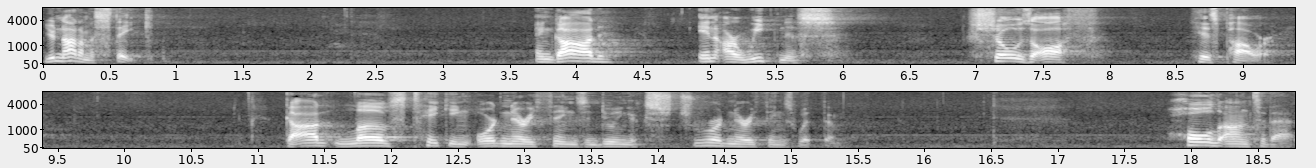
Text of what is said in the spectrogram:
You're not a mistake. And God, in our weakness, shows off his power. God loves taking ordinary things and doing extraordinary things with them. Hold on to that.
